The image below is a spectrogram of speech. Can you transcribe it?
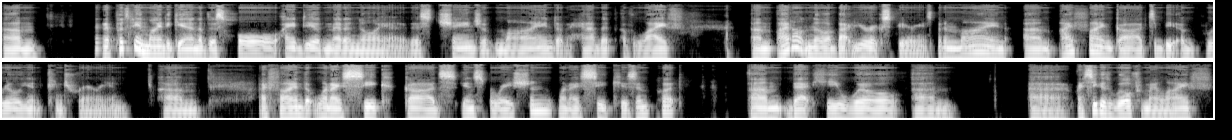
Um, and it puts me in mind again of this whole idea of metanoia, this change of mind, of habit, of life. Um, I don't know about your experience, but in mine, um, I find God to be a brilliant contrarian. Um, I find that when I seek God's inspiration, when I seek his input, um, that he will, um, uh, I seek his will for my life,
